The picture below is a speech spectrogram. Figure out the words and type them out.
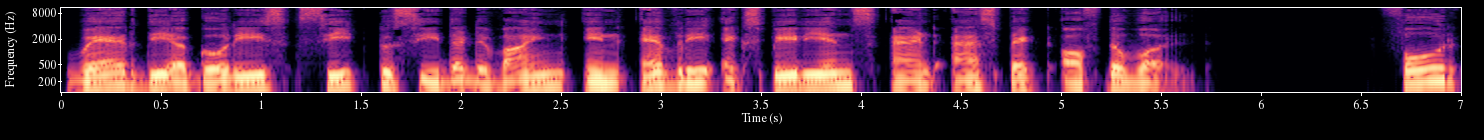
where the Aghoris seek to see the divine in every experience and aspect of the world. 4.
